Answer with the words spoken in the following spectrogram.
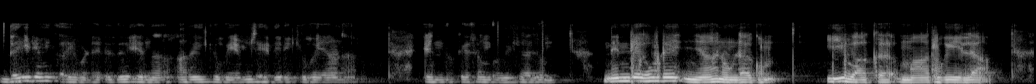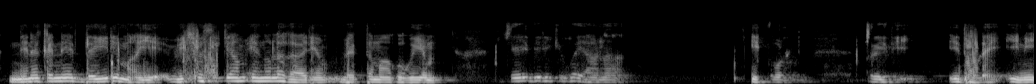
ധൈര്യം കൈവിടരുത് എന്ന് അറിയിക്കുകയും ചെയ്തിരിക്കുകയാണ്. എന്തൊക്കെ സംഭവിച്ചാലും നിന്റെ കൂടെ ഞാൻ ഉണ്ടാകും. ഈ വാക്ക് മാറുകയില്ല. നിനക്കെന്നെ ധൈര്യമായി വിശ്വസിക്കാം എന്നുള്ള കാര്യം വ്യക്തമാക്കുകയും ചെയ്തിരിക്കുകയാണ് ഇപ്പോൾ പ്രീതി. ഇതോടെ ഇനി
